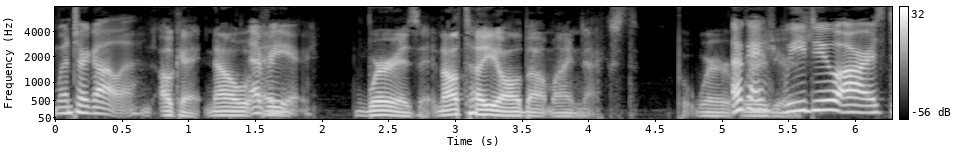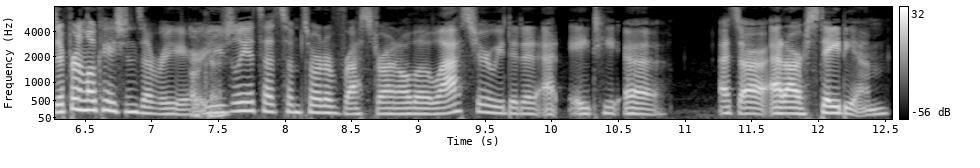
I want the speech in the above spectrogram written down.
Winter gala okay now every year. where is it and i'll tell you all about mine next but where Okay, we do ours different locations every year. Okay. Usually it's at some sort of restaurant. Although last year we did it at AT uh, That's our at our stadium,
